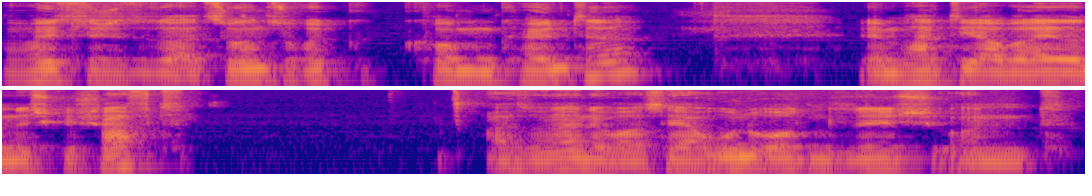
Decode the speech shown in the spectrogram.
häusliche Situation zurückkommen könnte. Ähm, hat die aber leider nicht geschafft. Also ne, der war sehr unordentlich und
